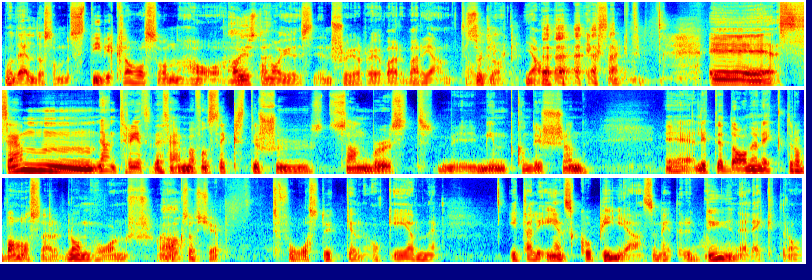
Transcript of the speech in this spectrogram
gitarrmodell då som Stevie Claesson har. Ja. Han har ju en sjörövarvariant. Såklart. Ja, exakt. Eh, sen ja, en 335 från 67, Sunburst, mint condition. Eh, lite Dan Electro-basar, Longhorns. Har jag Ja. också köpt två stycken och en italiensk kopia som heter Dyn Electron.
